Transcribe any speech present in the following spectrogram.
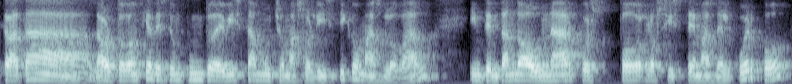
trata la ortodoncia desde un punto de vista mucho más holístico, más global, intentando aunar pues, todos los sistemas del cuerpo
